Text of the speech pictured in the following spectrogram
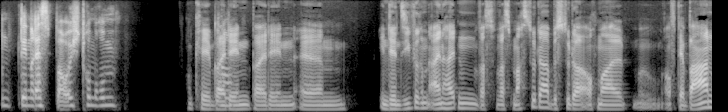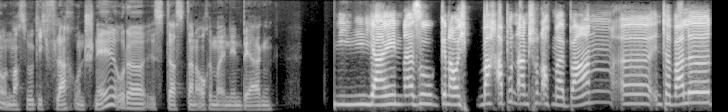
Und den Rest baue ich drumherum. Okay, bei genau. den, bei den ähm, intensiveren Einheiten, was, was machst du da? Bist du da auch mal äh, auf der Bahn und machst wirklich flach und schnell oder ist das dann auch immer in den Bergen? Nein, also genau, ich mache ab und an schon auch mal Bahnintervalle. Äh,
